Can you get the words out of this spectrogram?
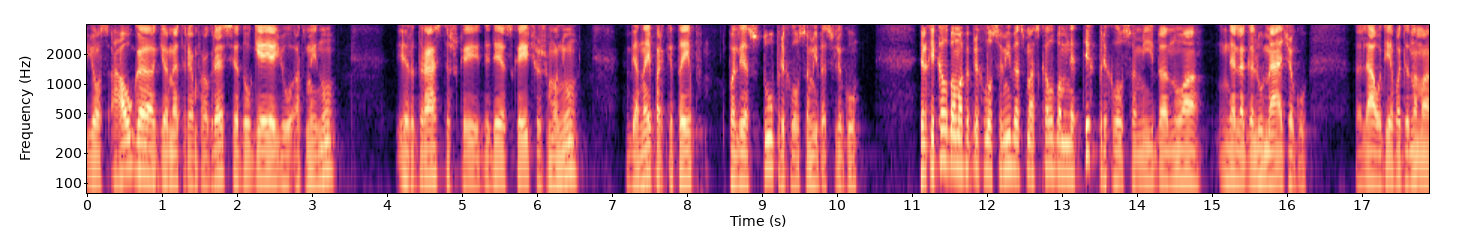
Jos auga, geometriniam progresija, daugėja jų atmainų ir drastiškai didėja skaičių žmonių vienaip ar kitaip paliestų priklausomybės lygų. Ir kai kalbam apie priklausomybės, mes kalbam ne tik priklausomybę nuo nelegalių medžiagų, liaudėje vadinama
